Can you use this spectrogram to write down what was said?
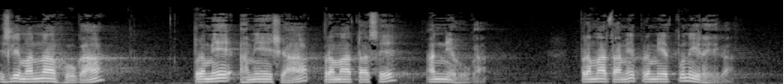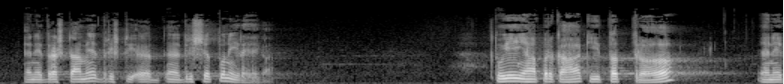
इसलिए मानना होगा प्रमेय हमेशा प्रमाता से अन्य होगा। प्रमाता में प्रमेयत्व नहीं रहेगा। यानी दृष्टा में दृष्टि दृश्यत्व नहीं रहेगा। तो ये यहाँ पर कहा कि तत्र, यानी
